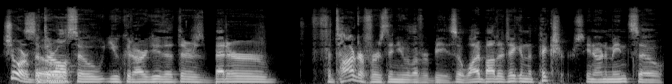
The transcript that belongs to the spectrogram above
Sure, So- but there also you could argue that there's better photographers than you will ever be. So why bother taking the pictures? You know what I mean? So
